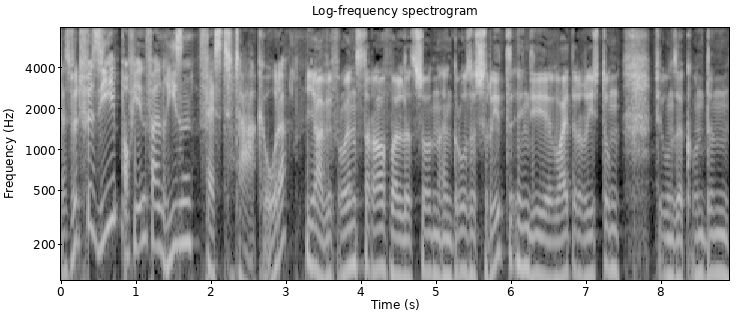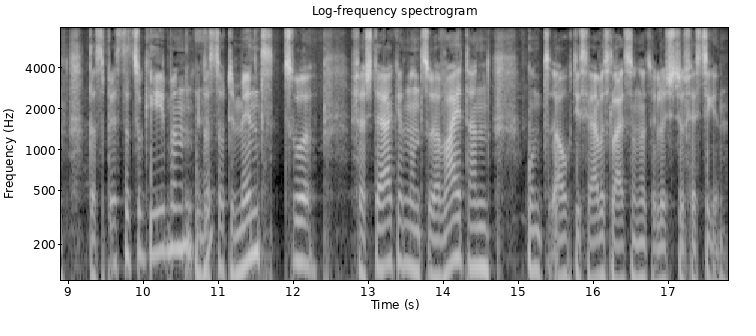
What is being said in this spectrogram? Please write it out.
Das wird für Sie auf jeden Fall ein Riesenfesttag, oder? Ja, wir freuen uns darauf, weil das schon ein großer Schritt in die weitere Richtung für unsere Kunden das Beste zu geben, das Sortiment zu verstärken und zu erweitern und auch die Serviceleistung natürlich zu festigen.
